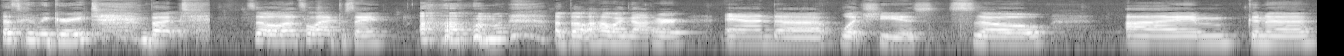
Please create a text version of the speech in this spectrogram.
that's gonna be great. But, so that's all I have to say um, about how I got her and uh, what she is. So, I'm gonna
